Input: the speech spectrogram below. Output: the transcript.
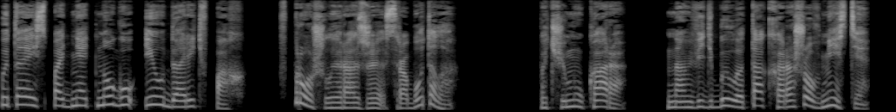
пытаясь поднять ногу и ударить в пах. В прошлый раз же сработало? «Почему Кара? Нам ведь было так хорошо вместе!»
